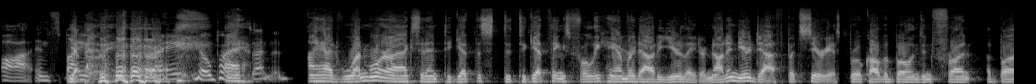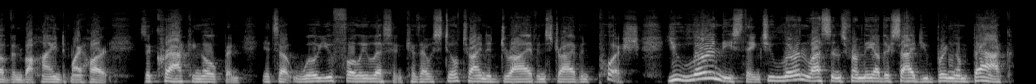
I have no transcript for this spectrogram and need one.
awe inspiring yeah. right? No pun intended. I, I had one more accident to get this to, to, get things fully hammered out a year later. Not a near death but serious. Broke all the bones in front above and behind my heart. It's a cracking open. It's a will you fully listen? Because i was still trying to drive and strive and push. You learn these things. You learn lessons from the other side. You bring them back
